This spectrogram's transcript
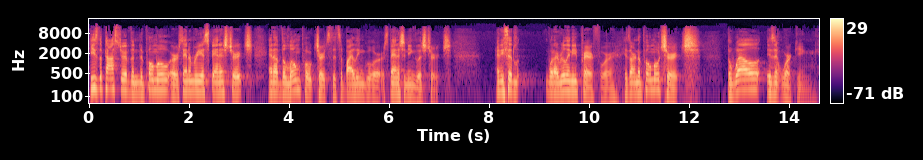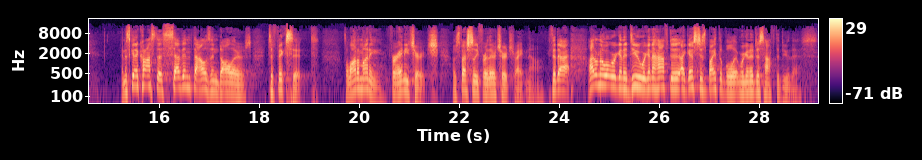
he's the pastor of the Nipomo or Santa Maria Spanish Church and of the Lompoc Church, that's a bilingual or Spanish and English church. And he said, What I really need prayer for is our Nipomo church, the well isn't working. And it's going to cost us $7,000 to fix it. It's a lot of money for any church, especially for their church right now. He said, I, I don't know what we're going to do. We're going to have to, I guess, just bite the bullet. We're going to just have to do this.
